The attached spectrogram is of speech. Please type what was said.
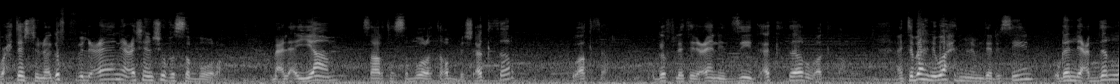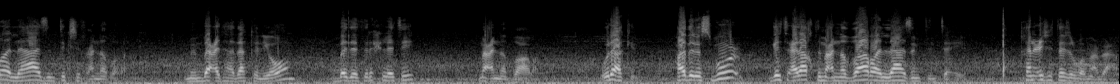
واحتجت إني أقفل عيني عشان أشوف السبورة. مع الأيام صارت السبورة تغبش أكثر وأكثر وقفلة العين تزيد أكثر وأكثر. انتبه لي واحد من المدرسين وقال لي عبد الله لازم تكشف عن نظرك. من بعد هذاك اليوم بدأت رحلتي مع النظارة. ولكن هذا الأسبوع قلت علاقتي مع النظارة لازم تنتهي. خلينا نعيش التجربة مع بعض.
